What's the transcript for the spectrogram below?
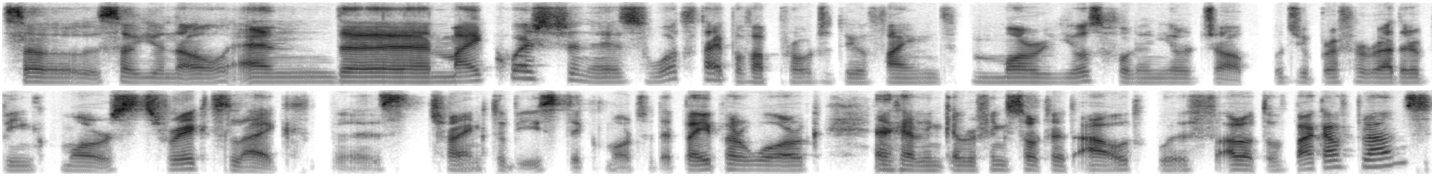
so so you know and uh, my question is what type of approach do you find more useful in your job? Would you prefer rather being more strict like uh, trying to be stick more to the paperwork and having everything sorted out with a lot of backup plans?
